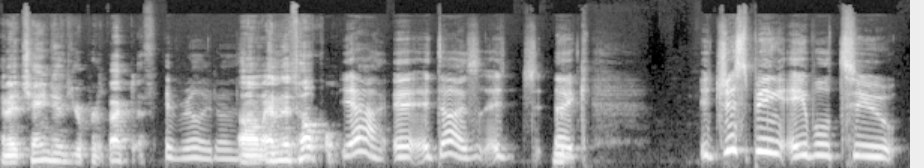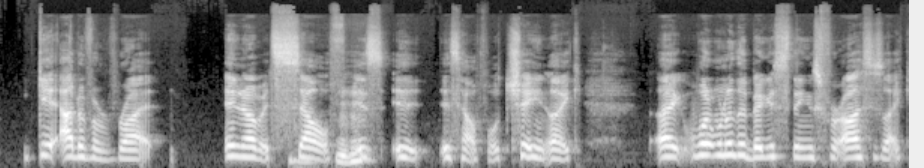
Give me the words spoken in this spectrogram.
and it changes your perspective, it really does. um, and it's helpful. Yeah, it, it does. It like it just being able to get out of a rut in and of itself Mhm. is, is is helpful. Change like like one one of the biggest things for us is like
